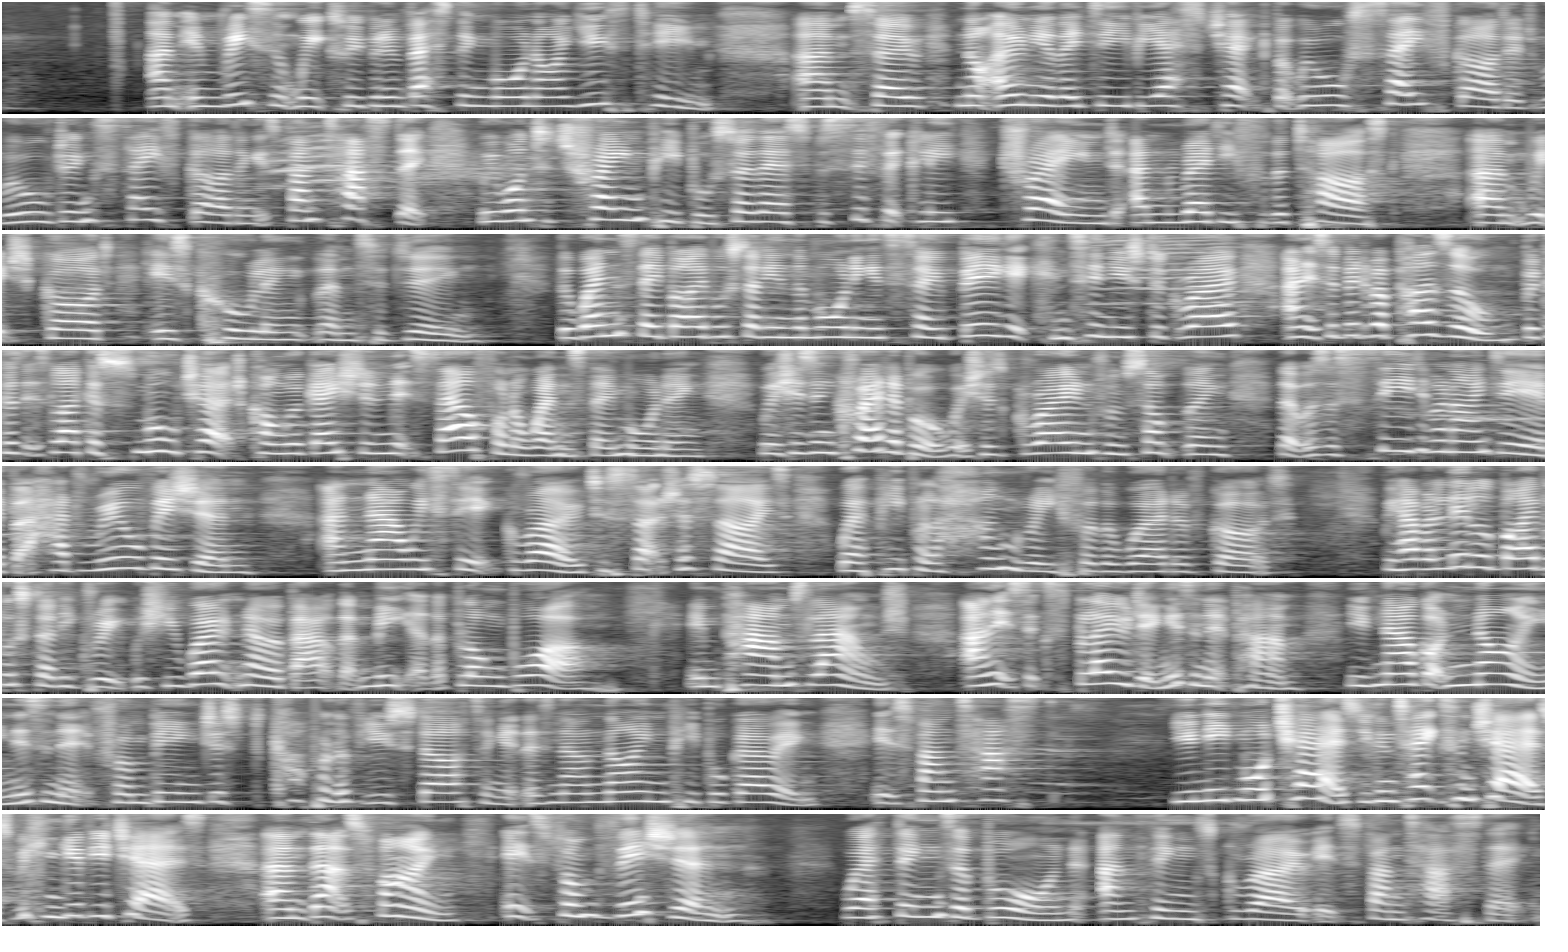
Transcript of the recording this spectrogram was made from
Um, in recent weeks, we've been investing more in our youth team. Um, so not only are they DBS checked, but we're all safeguarded. We're all doing safeguarding. It's fantastic. We want to train people so they're specifically trained and ready for the task um, which God is calling them to do. The Wednesday Bible study in the morning is so big, it continues to grow, and it's a bit of a puzzle because it's like a small church congregation in itself on a Wednesday morning, which is incredible, which has grown from something that was a seed of an idea but had real vision. And now we see it grow to such a size where people are hungry for the Word of God. We have a little Bible study group, which you won't know about, that meet at the Blanc Bois in Pam's lounge. And it's exploding, isn't it, Pam? You've now got nine, isn't it, from being just a couple of you starting it. There's now nine people going. It's fantastic. You need more chairs. You can take some chairs. We can give you chairs. Um, that's fine. It's from vision where things are born and things grow. It's fantastic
